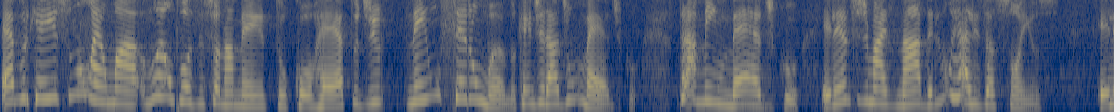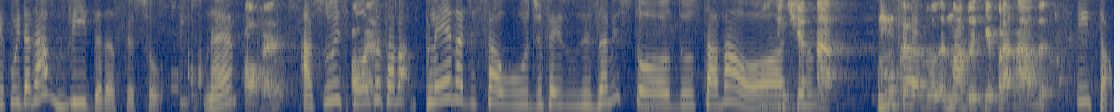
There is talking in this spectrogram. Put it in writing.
É porque isso não é, uma, não é um posicionamento correto de nenhum ser humano, quem dirá de um médico. Para mim, médico, ele antes de mais nada, ele não realiza sonhos. Ele cuida da vida das pessoas, né? Correto. A sua esposa estava plena de saúde, fez os exames todos, estava Não ótima. sentia nada. Nunca não adoecia para nada. Então,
